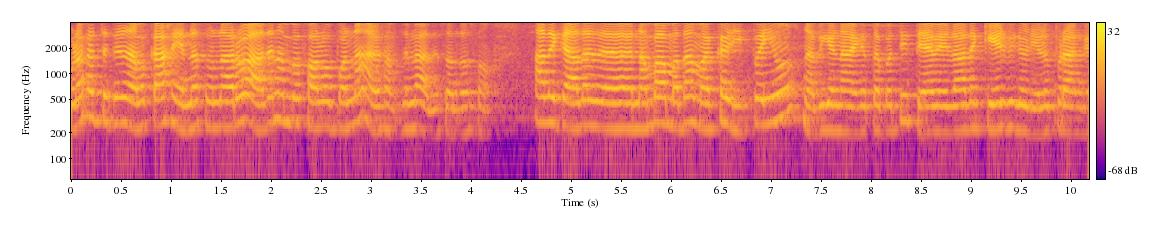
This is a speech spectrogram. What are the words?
உலகத்துக்கு நமக்காக என்ன சொன்னாரோ அதை நம்ம ஃபாலோ பண்ணால் அல்ஹம்துலில்லாஹ் அது சந்தோஷம். அதுக்கு அதை நம்பாமல் தான் மக்கள் இப்பையும் நபிகள் நாயகத்தை பற்றி தேவையில்லாத கேள்விகள் எழுப்புகிறாங்க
